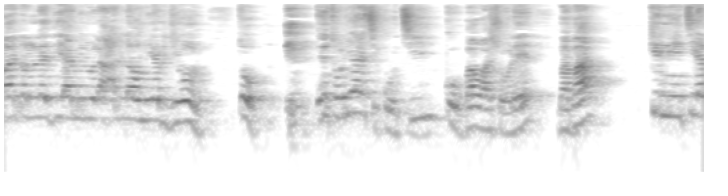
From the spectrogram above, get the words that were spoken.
bá dọ́lẹ́dí amílùlá aláwọ̀ yẹrìjì hàn tó nítorí àsìkò tí kò bá wa ṣọ̀rẹ́ bàbá kí ni tí ẹ.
